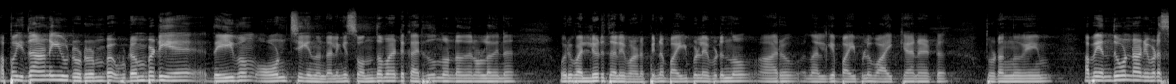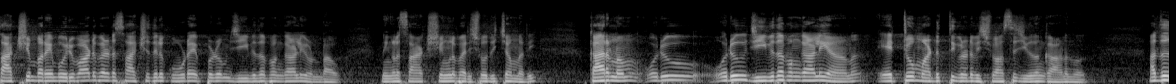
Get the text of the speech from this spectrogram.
അപ്പോൾ ഇതാണ് ഈ ഉടമ്പ ഉടമ്പടിയെ ദൈവം ഓൺ ചെയ്യുന്നുണ്ട് അല്ലെങ്കിൽ സ്വന്തമായിട്ട് കരുതുന്നുണ്ടെന്നുള്ളതിന് ഒരു വലിയൊരു തെളിവാണ്. പിന്നെ ബൈബിൾ എവിടുന്നോ ആരോ നൽകിയ ബൈബിൾ വായിക്കാനായിട്ട് തുടങ്ങുകയും. അപ്പോൾ എന്തുകൊണ്ടാണ് ഇവിടെ സാക്ഷ്യം പറയുമ്പോൾ ഒരുപാട് പേരുടെ സാക്ഷ്യത്തിൽ കൂടെ എപ്പോഴും ജീവിത പങ്കാളി ഉണ്ടാവും നിങ്ങൾ സാക്ഷ്യങ്ങൾ പരിശോധിച്ചാൽ മതി. കാരണം ഒരു ഒരു ജീവിത പങ്കാളിയാണ് ഏറ്റവും അടുത്ത് ഇവരുടെ വിശ്വാസ ജീവിതം കാണുന്നത്. അത്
